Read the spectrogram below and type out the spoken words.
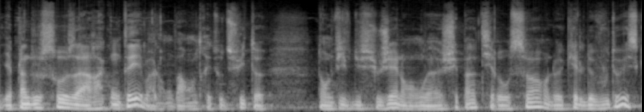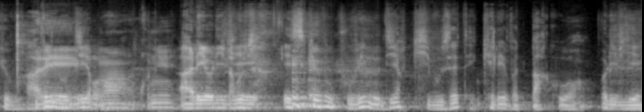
il y a plein d'autres choses à raconter. Bah, alors, on va rentrer tout de suite euh, dans le vif du sujet. Alors, on va, je sais pas, tirer au sort lequel de vous deux. Est-ce que vous pouvez Allez, nous dire moi, premier. Allez, Olivier, est-ce que vous pouvez nous dire qui vous êtes et quel est votre parcours, Olivier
